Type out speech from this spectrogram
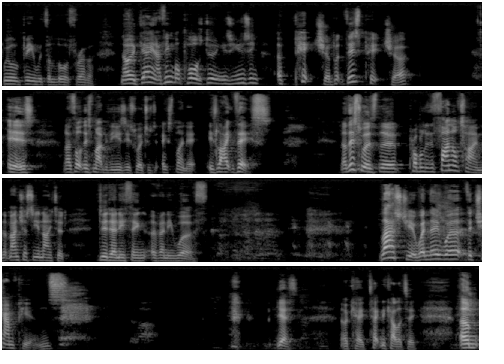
We will be with the Lord forever. Now, again, I think what Paul's doing is using a picture, but this picture is, and I thought this might be the easiest way to explain it, is like this. Now, this was the, probably the final time that Manchester United did anything of any worth. Last year, when they were the champions, yes, okay, technicality. Um,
